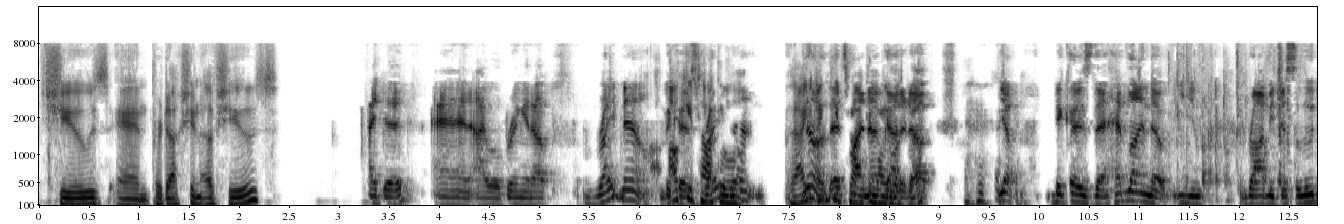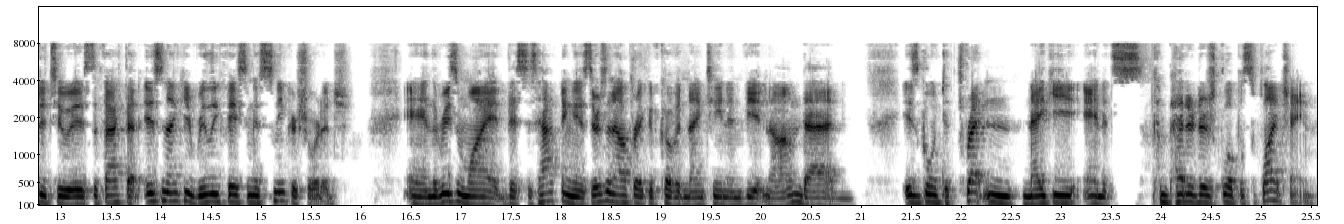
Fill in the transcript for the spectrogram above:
shoes and production of shoes? I did, and I will bring it up right now I'll because keep talking right now- I- I no, keep that's fine. I've got it up. yep, because the headline that you, Robbie just alluded to is the fact that is Nike really facing a sneaker shortage? And the reason why this is happening is there's an outbreak of COVID 19 in Vietnam that is going to threaten Nike and its competitors' global supply chain.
